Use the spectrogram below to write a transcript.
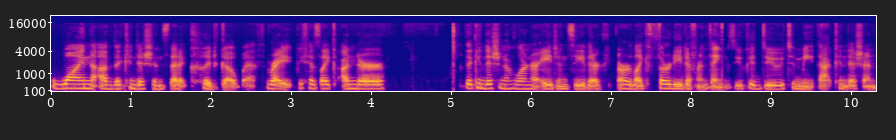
one of the conditions that it could go with, right? Because, like, under the condition of learner agency, there are like 30 different things you could do to meet that condition.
